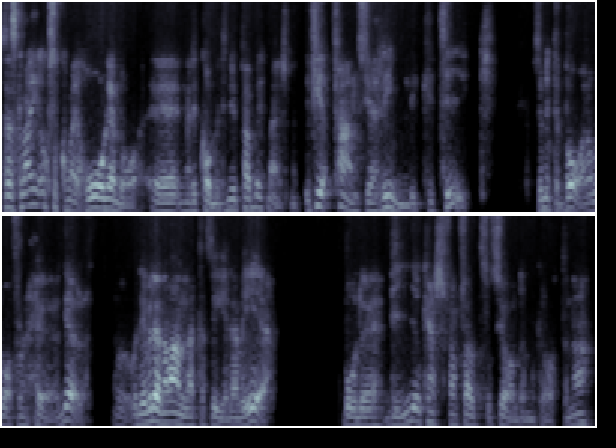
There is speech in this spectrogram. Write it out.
Sen ska man också komma ihåg ändå, eh, när det kommer till New Public Management, det fanns ju en rimlig kritik som inte bara var från höger. Och det är väl en av anledningarna till att vi är där vi är både vi och kanske framförallt Socialdemokraterna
